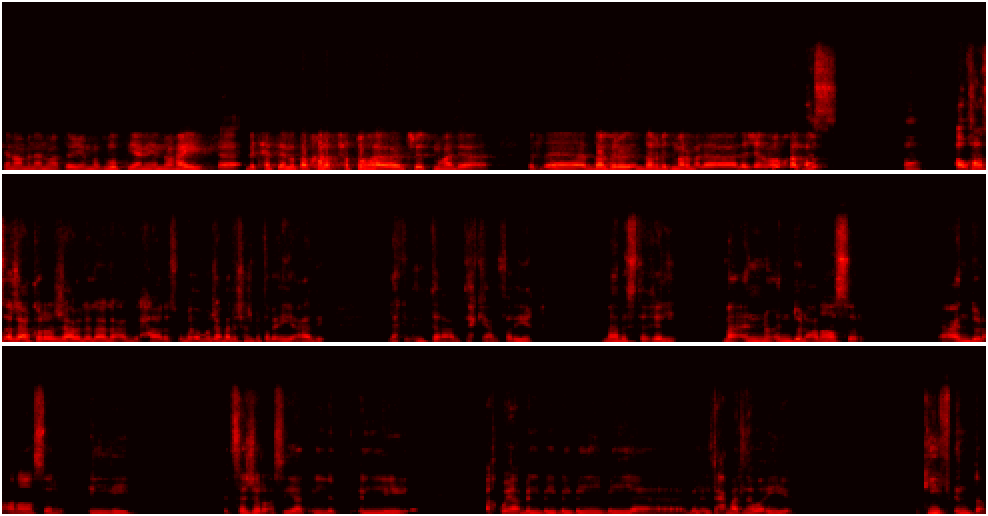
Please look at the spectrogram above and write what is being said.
كنوع من أنواع التغيير مزبوط يعني إنه هاي ف- بتحس إنه طب خلص حطوها شو اسمه هذا آه، ضربة ضربة مرمى ل- لجنوة وخلص بس. آه. أو خلص أرجع الكره ل- لعند الحارس وب- وأرجع بلش هجمة طبيعية عادي. لكن أنت عم تحكي عن فريق ما بيستغل مع إنه عنده العناصر عنده العناصر اللي تسجل رأسيات اللي اللي أقوياء بال بال بال بال بال بالالتحامات الهوائية. كيف أنت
